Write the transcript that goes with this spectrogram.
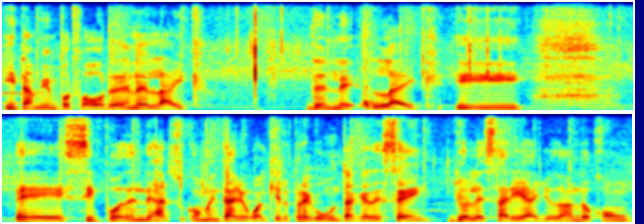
y también por favor denle like, denle like y eh, si pueden dejar su comentario, cualquier pregunta que deseen, yo les estaría ayudando con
